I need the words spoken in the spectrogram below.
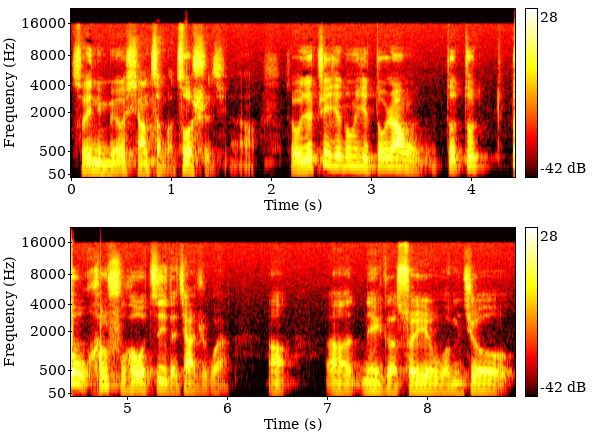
所以你没有想怎么做事情啊，所以我觉得这些东西都让都都都很符合我自己的价值观，啊呃那个，所以我们就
